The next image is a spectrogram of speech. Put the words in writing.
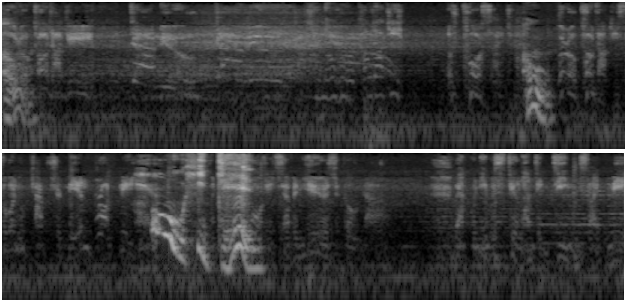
Oh. Urokodaki! Damn you! Damn you! You know Urokodaki? Of course I do. Oh. Urokodaki's the one who captured me and brought me here. Oh. Oh, he did. 47 years ago now. Back when he hunting demons like me.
